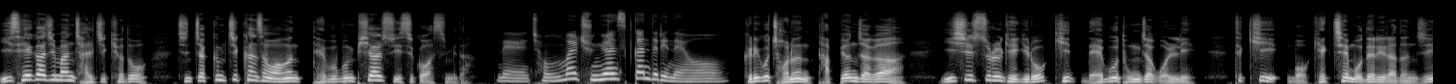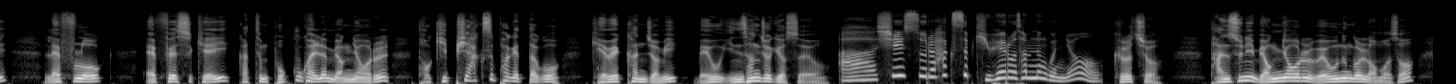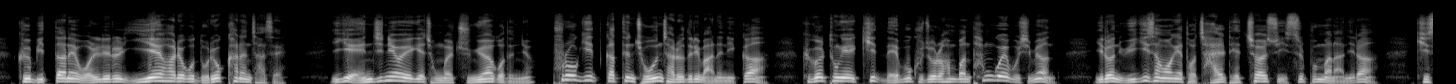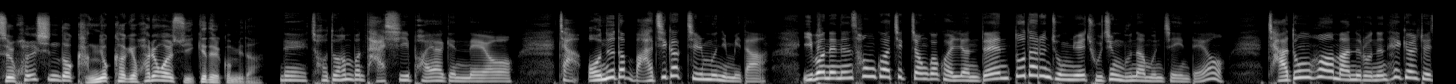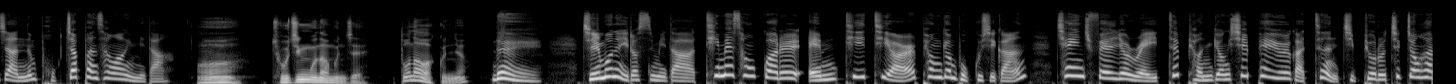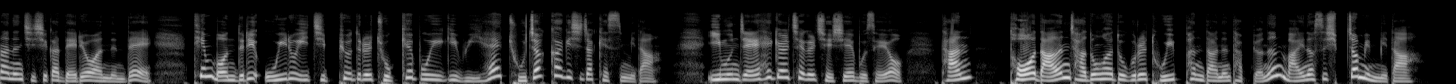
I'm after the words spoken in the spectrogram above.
이 세 가지만 잘 지켜도 진짜 끔찍한 상황은 대부분 피할 수 있을 것 같습니다. 네, 정말 중요한 습관들이네요. 그리고 저는 답변자가 이 실수를 계기로 Git 내부 동작 원리, 특히 뭐 객체 모델이라든지 레플록, FSK 같은 복구 관련 명령어를 더 깊이 학습하겠다고 계획한 점이 매우 인상적이었어요. 아, 실수를 학습 기회로 삼는군요. 그렇죠. 단순히 명령어를 외우는 걸 넘어서 그 밑단의 원리를 이해하려고 노력하는 자세. 이게 엔지니어에게 정말 중요하거든요. 프로깃 같은 좋은 자료들이 많으니까 그걸 통해 깃 내부 구조를 한번 탐구해 보시면 이런 위기 상황에 더 잘 대처할 수 있을 뿐만 아니라 깃을 훨씬 더 강력하게 활용할 수 있게 될 겁니다. 네, 저도 한번 다시 봐야겠네요. 자, 어느덧 마지막 질문입니다. 이번에는 성과 측정과 관련된 또 다른 종류의 조직 문화 문제인데요. 자동화만으로는 해결되지 않는 복잡한 상황입니다. 어, 조직 문화 문제 또 나왔군요. 네. 질문은 이렇습니다. 팀의 성과를 MTTR, 평균 복구 시간, Change Failure Rate, 변경 실패율 같은 지표로 측정하라는 지시가 내려왔는데 팀원들이 오히려 이 지표들을 좋게 보이기 위해 조작하기 시작했습니다. 이 문제의 해결책을 제시해 보세요. 단, 더 나은 자동화 도구를 도입한다는 답변은 마이너스 10점입니다.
